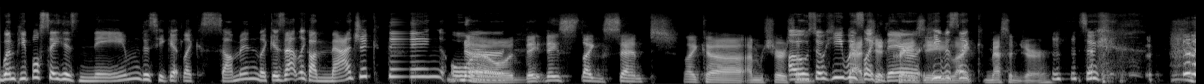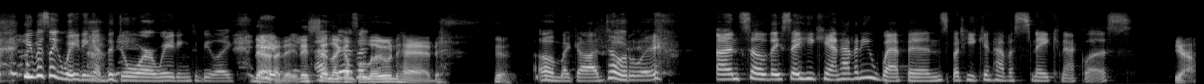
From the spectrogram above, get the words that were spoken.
when people say his name does he get like summoned like is that like a magic thing or no, they they like sent like uh, I'm sure. Some oh so he was like there crazy, he was like, messenger. so he, he was like waiting at the door waiting to be like No, they, they sent like a there's a- balloon head. oh my god totally and so they say he can't have any weapons, but he can have a snake necklace. Yeah.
